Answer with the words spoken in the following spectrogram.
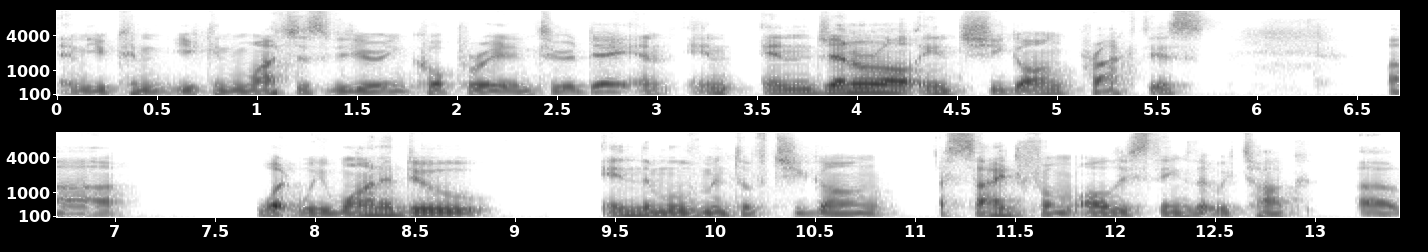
and you can you can watch this video incorporate into your day. And in in general in qigong practice uh, what we want to do in the movement of qigong aside from all these things that we talk uh,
